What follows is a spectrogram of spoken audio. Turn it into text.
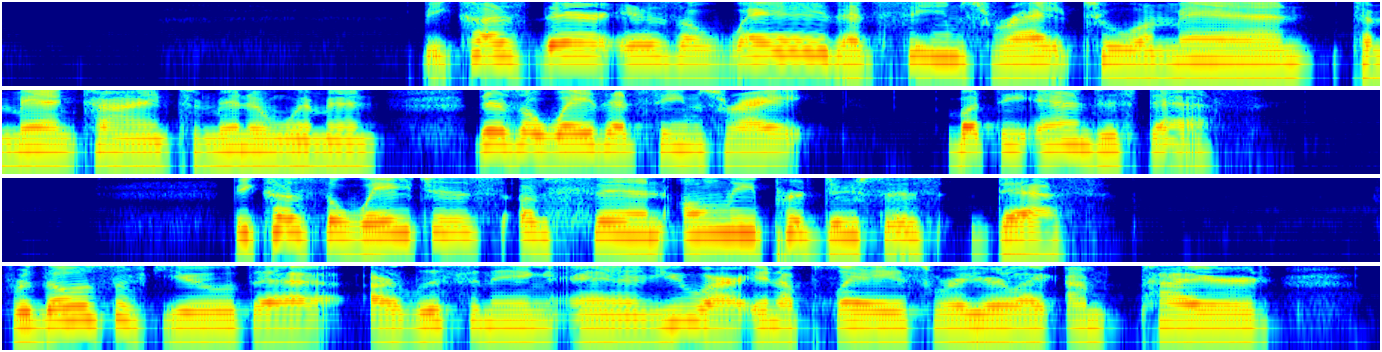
Because there is a way that seems right to a man, to mankind, to men and women. There's a way that seems right, but the end is death. Because the wages of sin only produces death. For those of you that are listening and you are in a place where you're like, I'm tired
